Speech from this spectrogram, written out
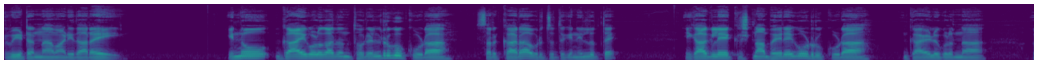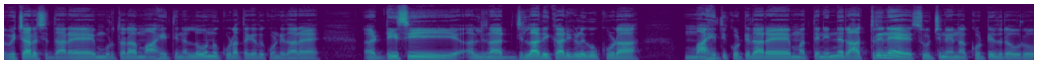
ಟ್ವೀಟನ್ನು ಮಾಡಿದ್ದಾರೆ. ಇನ್ನು ಗಾಯಗೊಳಗಾದಂಥವರೆಲ್ಲರಿಗೂ ಕೂಡ ಸರ್ಕಾರ ಅವ್ರ ಜೊತೆಗೆ ನಿಲ್ಲುತ್ತೆ. ಈಗಾಗಲೇ ಕೃಷ್ಣ ಬೈರೇಗೌಡರು ಕೂಡ ಗಾಯಾಳುಗಳನ್ನು ವಿಚಾರಿಸಿದ್ದಾರೆ. ಮೃತರ ಮಾಹಿತಿನೆಲ್ಲವನ್ನು ಕೂಡ ತೆಗೆದುಕೊಂಡಿದ್ದಾರೆ. ಡಿ ಸಿ ಅಲ್ಲಿನ ಜಿಲ್ಲಾಧಿಕಾರಿಗಳಿಗೂ ಕೂಡ ಮಾಹಿತಿ ಕೊಟ್ಟಿದ್ದಾರೆ. ಮತ್ತು ನಿನ್ನೆ ರಾತ್ರಿನೇ ಸೂಚನೆಯನ್ನು ಕೊಟ್ಟಿದ್ದರು ಅವರು.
